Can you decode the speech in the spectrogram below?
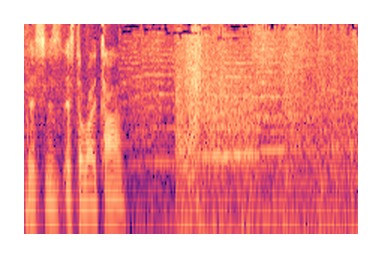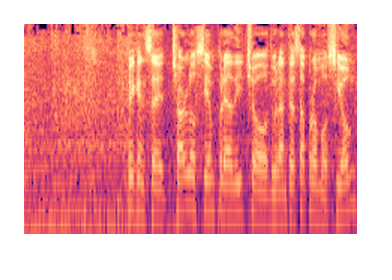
this is it's the right time. Fíjense, Charlo siempre ha dicho durante esta promoción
